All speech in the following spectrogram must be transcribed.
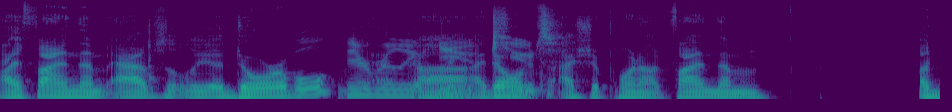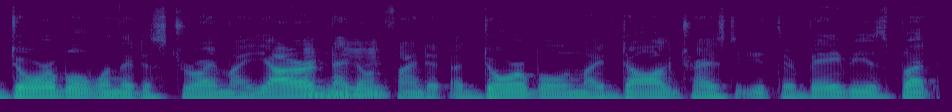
I find them absolutely adorable. They're really Uh, cute. I don't. Cute. I should point out, find them adorable when they destroy my yard, and I don't Mhm. find it adorable when my dog tries to eat their babies. But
